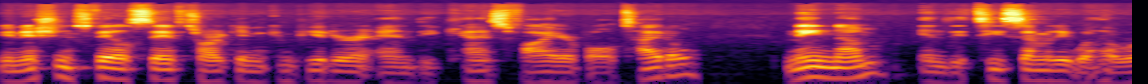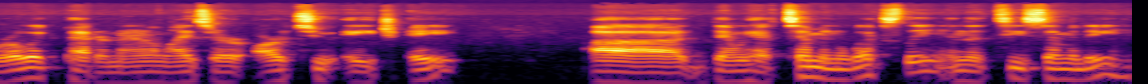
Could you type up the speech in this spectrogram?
munitions fail safe targeting computer, and the Kaz's Fireball title. Num in the T70 with heroic pattern analyzer R2HA. Uh, then we have Temmin Wexley in the T70.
